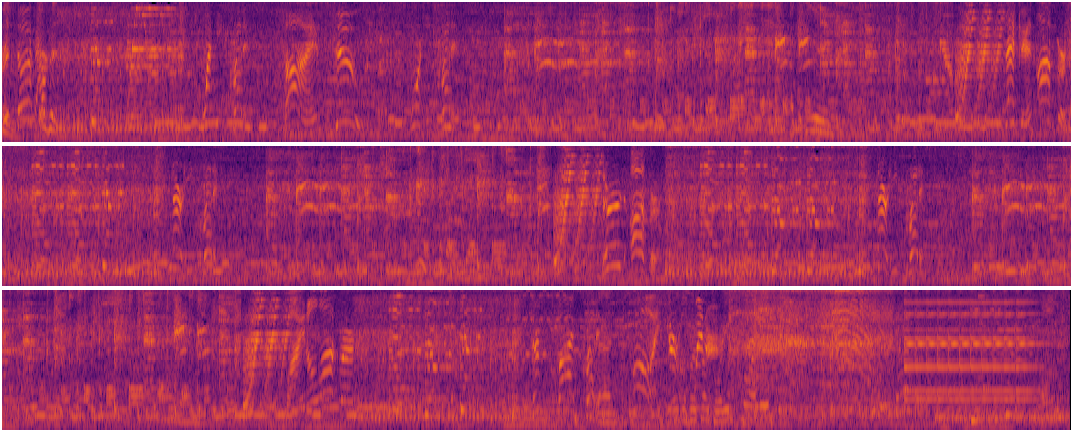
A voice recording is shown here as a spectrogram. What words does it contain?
Thousand. Thousand. 20 credits times 2. 40 credits. Second offer. 30 credits. Third offer. Final offer. 35 credits. Boy, you're What the a first one? winner. 40?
